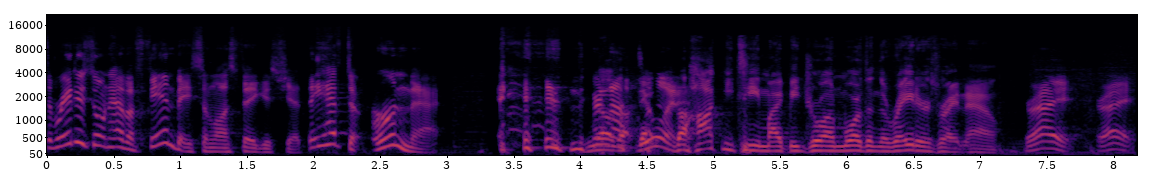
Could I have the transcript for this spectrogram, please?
the Raiders don't have a fan base in Las Vegas yet. They have to earn that. They're No, not the, doing the it. hockey team might be drawing more than the Raiders right now. Right, right,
